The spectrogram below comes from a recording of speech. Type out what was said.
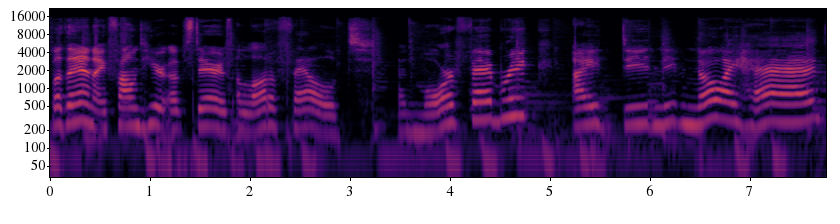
But then I found here upstairs a lot of felt and more fabric I didn't even know I had.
